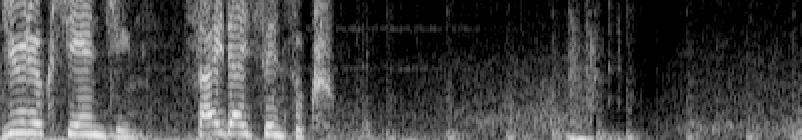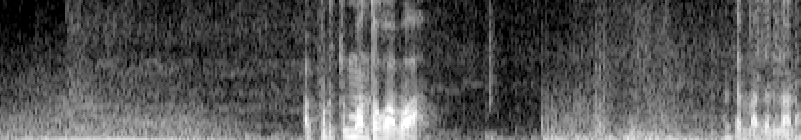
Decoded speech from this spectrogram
주力子エンジン最大戦速 앞으로 좀만 더 가봐 한 대 맞을라나?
